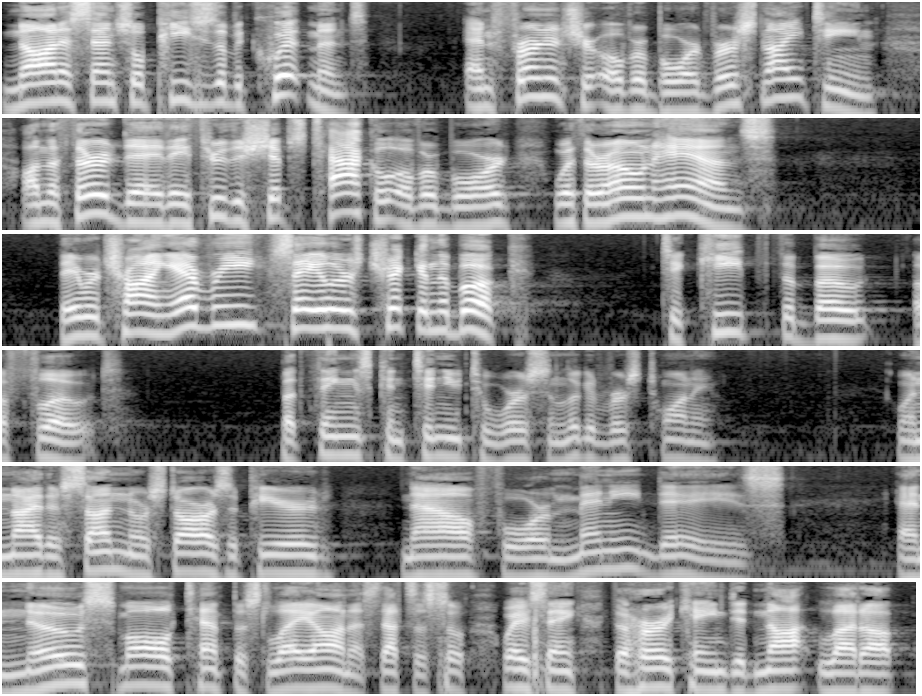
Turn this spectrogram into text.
non essential pieces of equipment and furniture overboard. Verse 19 On the third day, they threw the ship's tackle overboard with their own hands. They were trying every sailor's trick in the book to keep the boat afloat. But things continued to worsen. Look at verse 20. When neither sun nor stars appeared now for many days, and no small tempest lay on us. That's a way of saying the hurricane did not let up.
